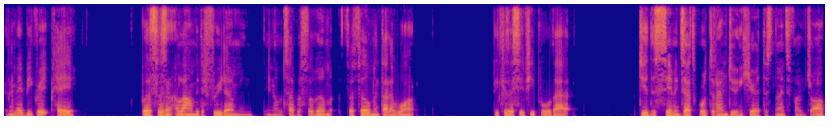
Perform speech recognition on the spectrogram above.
and it may be great pay, but this doesn't allow me the freedom and you know the type of fulfillment that I want because I see people that do the same exact work that I'm doing here at this nine to five job,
